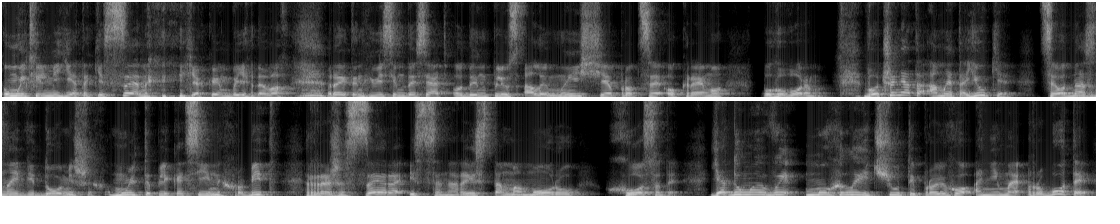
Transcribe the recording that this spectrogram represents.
у мультфільмі є такі сцени, яким би я давав рейтинг 81 але ми ще про це окремо поговоримо. Вовченята Аме та Юкі це одна з найвідоміших мультиплікаційних робіт режисера і сценариста Мамору Хосоди. Я думаю, ви могли чути про його аніме роботи,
